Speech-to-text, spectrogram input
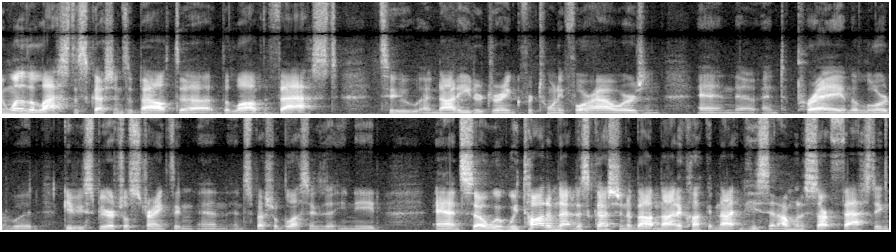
in one of the last discussions about uh, the law of the fast to uh, not eat or drink for 24 hours and and uh, and to pray and the Lord would give you spiritual strength and, and, and special blessings that you need. And so we, we taught him that discussion about nine o'clock at night, and he said, "I'm going to start fasting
